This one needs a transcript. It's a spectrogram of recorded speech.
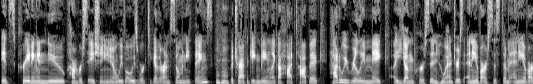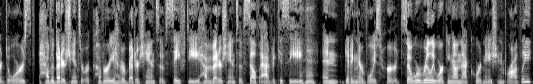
it's creating a new conversation. You know, we've always worked together on so many things, mm-hmm. but trafficking being like a hot topic, how do we really make a young person who enters any of our system, any of our doors, have a better chance at recovery, have a better chance of safety, have a better chance of self advocacy mm-hmm. and getting their voice heard? So we're really working on that coordination broadly.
